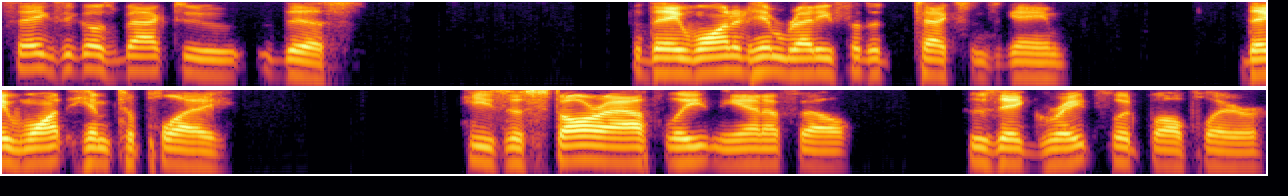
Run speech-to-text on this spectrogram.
Segs, it goes back to this. They wanted him ready for the Texans game. They want him to play. He's a star athlete in the NFL who's a great football player.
